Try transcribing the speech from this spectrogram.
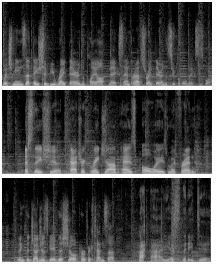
which means that they should be right there in the playoff mix and perhaps right there in the Super Bowl mix as well. Yes, they should. Patrick, great job as always, my friend. I think the judges gave this show a perfect 10, Seth. yes, they did.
